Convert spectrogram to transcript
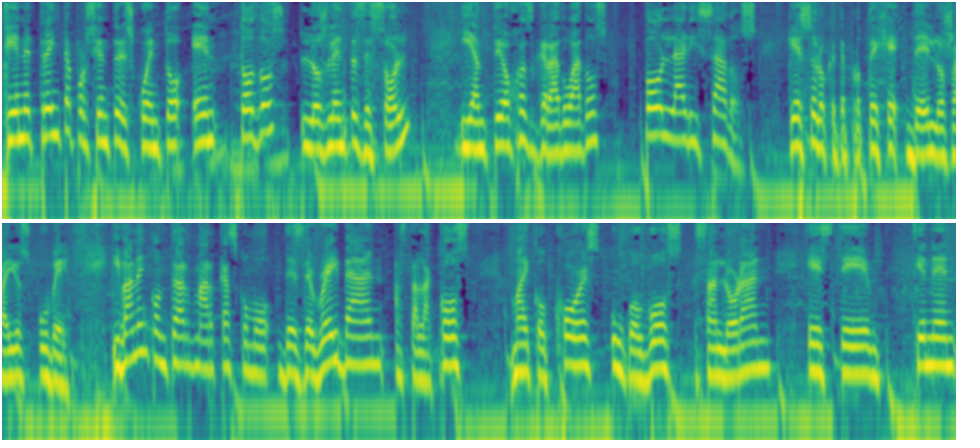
tiene 30% de descuento en todos los lentes de sol y anteojos graduados polarizados que eso es lo que te protege de los rayos UV. Y van a encontrar marcas como desde Ray-Ban hasta Lacoste, Michael Kors, Hugo Boss, Saint Laurent, este, tienen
